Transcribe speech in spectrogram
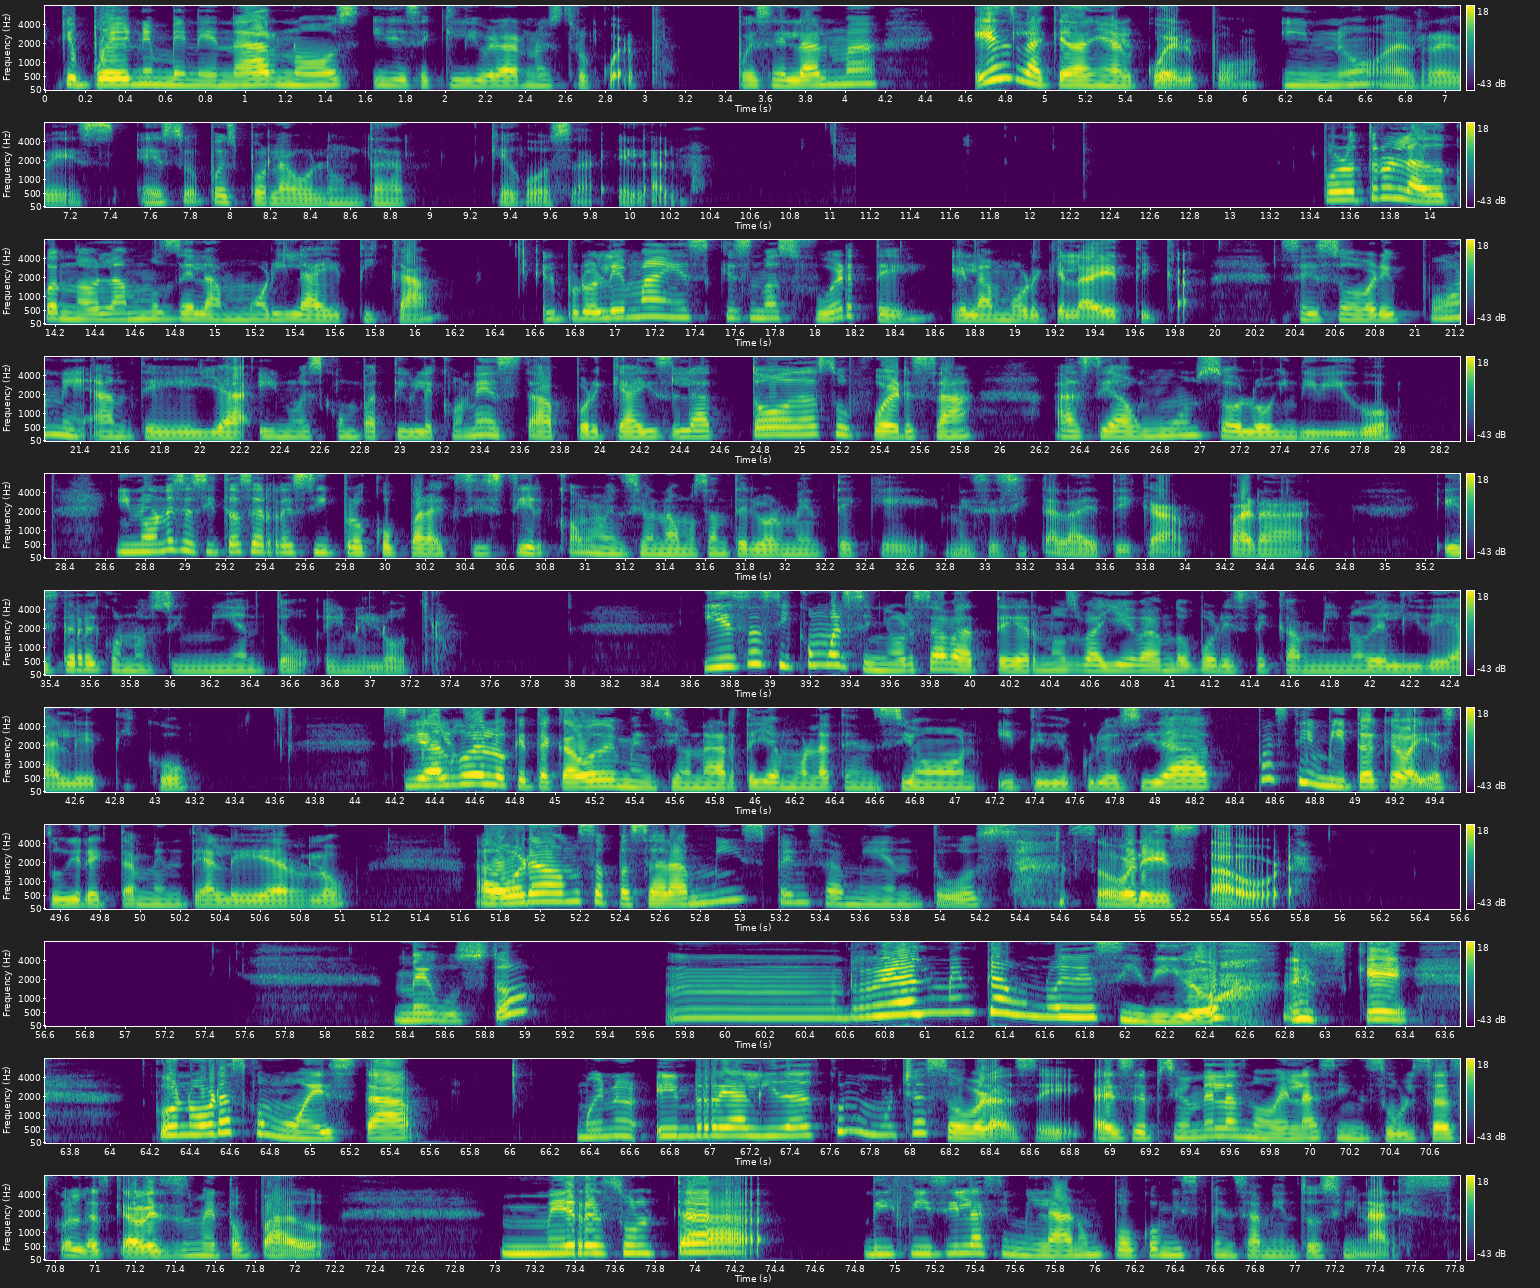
que pueden envenenarnos y desequilibrar nuestro cuerpo. Pues el alma es la que daña al cuerpo y no al revés. Eso pues por la voluntad que goza el alma. Por otro lado, cuando hablamos del amor y la ética, el problema es que es más fuerte el amor que la ética. Se sobrepone ante ella y no es compatible con esta porque aísla toda su fuerza hacia un solo individuo. Y no necesita ser recíproco para existir, como mencionamos anteriormente, que necesita la ética para este reconocimiento en el otro. Y es así como el señor Sabater nos va llevando por este camino del ideal ético. Si algo de lo que te acabo de mencionar te llamó la atención y te dio curiosidad, pues te invito a que vayas tú directamente a leerlo. Ahora vamos a pasar a mis pensamientos sobre esta obra. ¿Me gustó? Mm, realmente aún no he decidido. Es que con obras como esta bueno, en realidad con muchas obras, ¿eh? a excepción de las novelas insulsas con las que a veces me he topado, me resulta difícil asimilar un poco mis pensamientos finales.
